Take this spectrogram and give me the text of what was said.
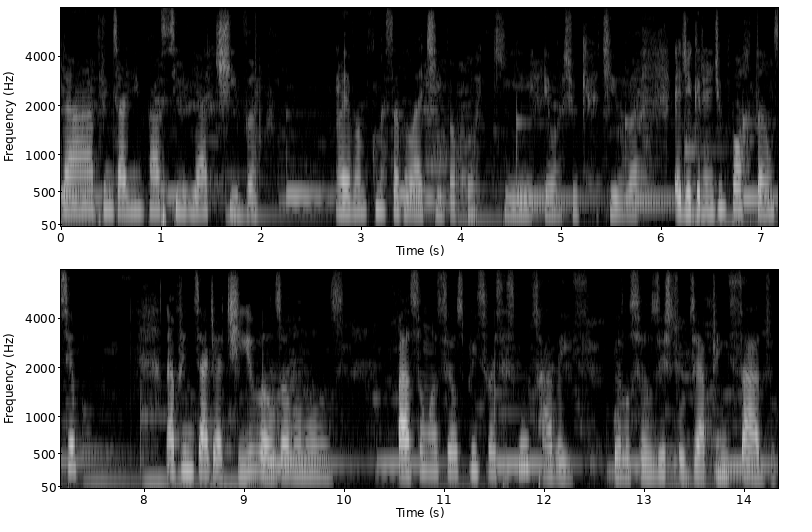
da aprendizagem passiva e ativa. É, vamos começar pela ativa, porque eu acho que a ativa é de grande importância. Na aprendizagem ativa, os alunos passam a ser os principais responsáveis pelos seus estudos e aprendizado,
